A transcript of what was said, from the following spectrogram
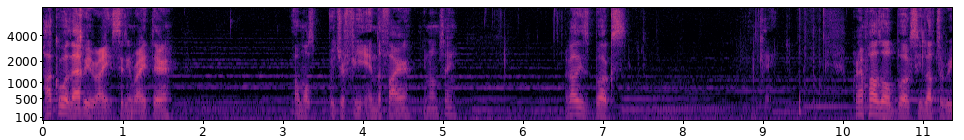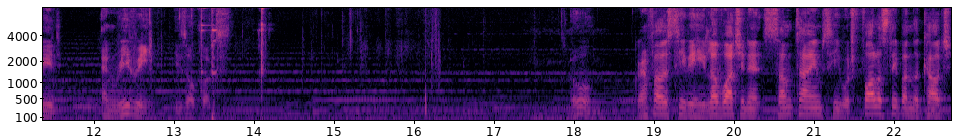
How cool would that be, right? Sitting right there. Almost with your feet in the fire. You know what I'm saying? Look at all these books. Okay. Grandpa's old books. He loved to read and reread these old books. Oh, grandfather's TV. He loved watching it. Sometimes he would fall asleep on the couch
